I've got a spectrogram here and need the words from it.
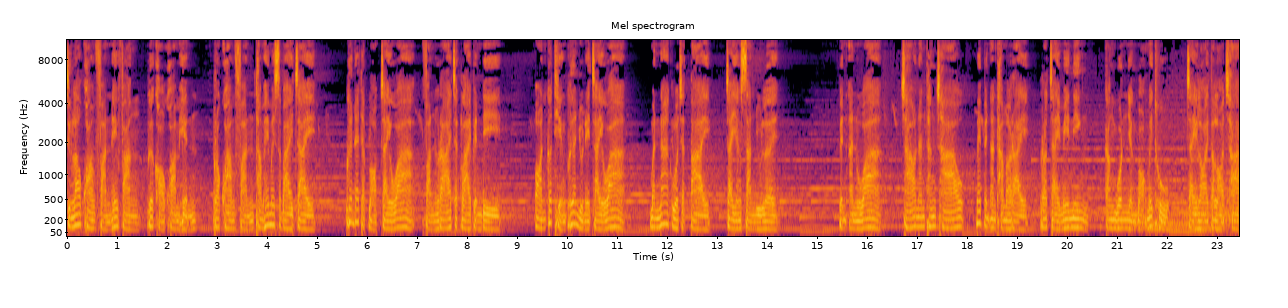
จึงเล่าความฝันให้ฟังเพื่อขอความเห็น เพราะความฝันทำให้ไม่สบายใจ เพื่อนได้แต่ปลอบใจว่า ฝันร้ายจะกลายเป็นดี อ่อนก็เถียงเพื่อนอยู่ในใจว่า มันน่ากลัวจะตาย ใจยังสั่นอยู่เลย เป็นอันว่า เช้านั้นทั้งเช้าไม่เป็นอันทำอะไร เพราะใจไม่นิ่ง กังวลอย่างบอกไม่ถูก ใจลอยตลอดเช้า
